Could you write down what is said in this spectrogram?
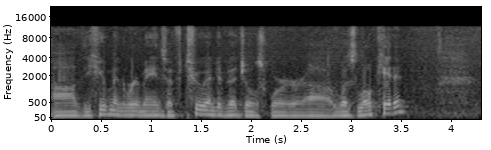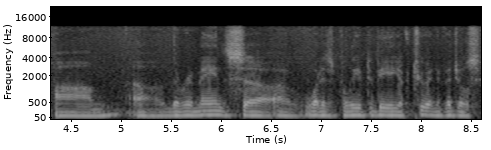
uh, the human remains of two individuals were uh, was located. Um, uh, the remains, uh, what is believed to be of two individuals,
